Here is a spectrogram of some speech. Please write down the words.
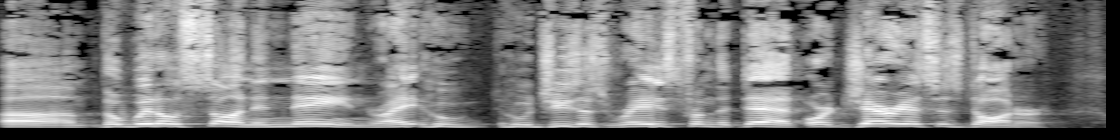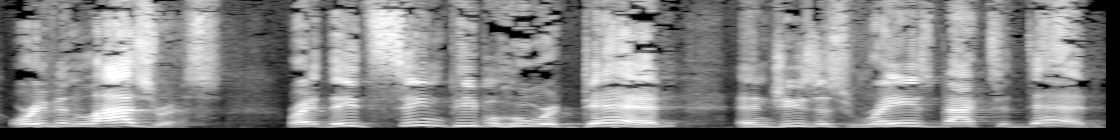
um, the widow's son in Nain, right? Who, who Jesus raised from the dead, or Jairus' daughter, or even Lazarus, right? They'd seen people who were dead and Jesus raised back to dead,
